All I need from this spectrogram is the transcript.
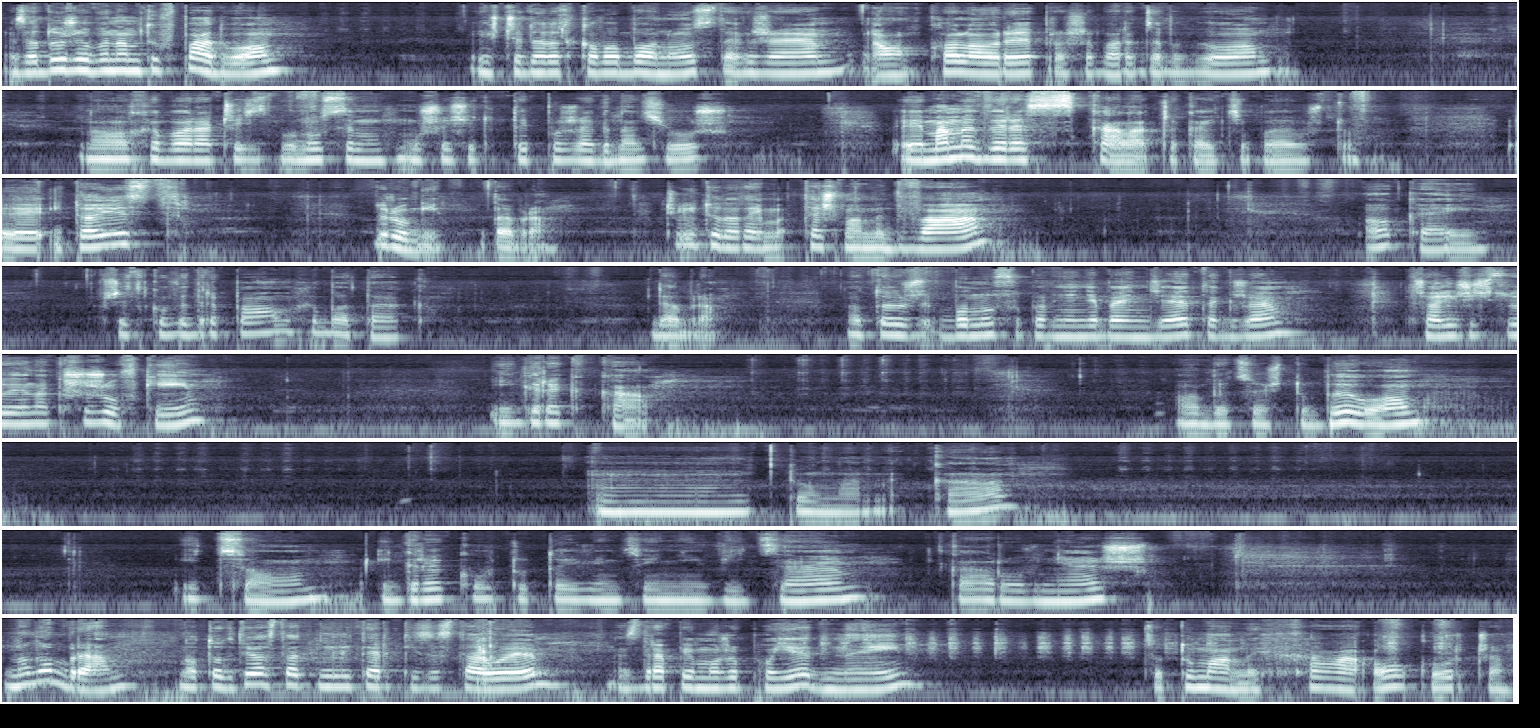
za dużo by nam tu wpadło. Jeszcze dodatkowo bonus, także o, kolory, proszę bardzo, by było. No, chyba raczej z bonusem muszę się tutaj pożegnać już. Y, mamy wyraz skala, czekajcie, bo ja już tu. Y, I to jest drugi, dobra. Czyli tutaj ma- też mamy dwa. Ok. Wszystko wydrapałam? Chyba tak. Dobra. No to już bonusu pewnie nie będzie, także trzeba liczyć tutaj na krzyżówki. YK. Oby coś tu było. Mm, tu mamy K. I co? Y tutaj więcej nie widzę. K również. No dobra, no to dwie ostatnie literki zostały. Zdrapię może po jednej. Co tu mamy? H. O kurczę.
